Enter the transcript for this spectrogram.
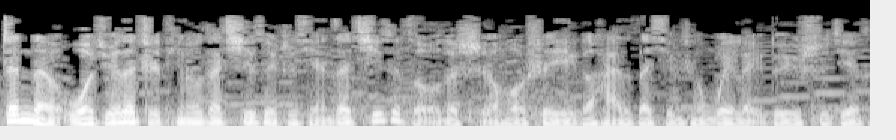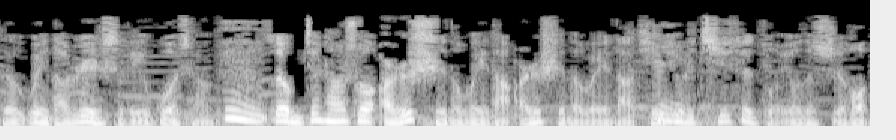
真的，我觉得只停留在七岁之前，在七岁左右的时候，是一个孩子在形成味蕾对于世界和味道认识的一个过程。嗯所以我们经常说儿时的味道，儿时的味道，其实就是七岁左右的时候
